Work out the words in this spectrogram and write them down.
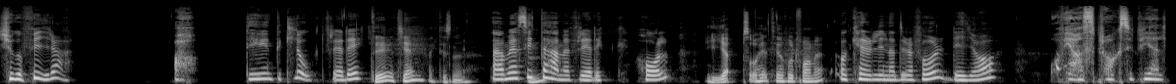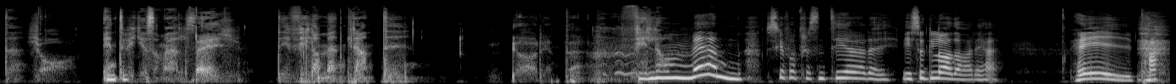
24. Ah, det är inte klokt Fredrik. Det är ett gäng faktiskt nu. Ja, men jag sitter här med Fredrik Holm Japp, så heter jag fortfarande. och Carolina Durafor. Det är jag. Och vi har en språksuperhjälte. Ja. Inte vilken som helst. Nej, Det är Filomen Grantin. gör det inte. Filomen! Du ska få presentera dig. Vi är så glada att ha dig här. Hej, tack.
